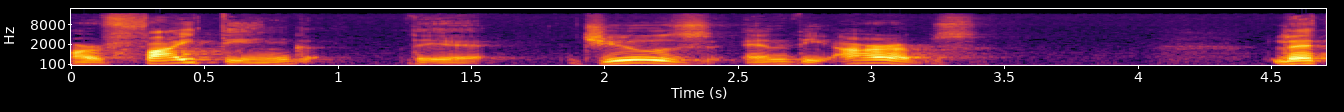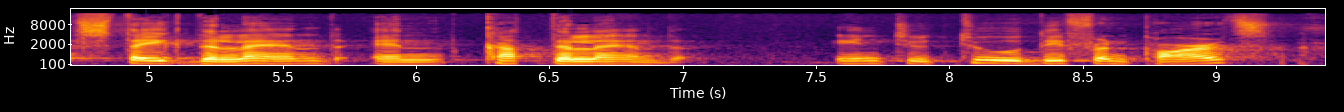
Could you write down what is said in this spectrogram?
are fighting, the Jews and the Arabs, let's take the land and cut the land into two different parts,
